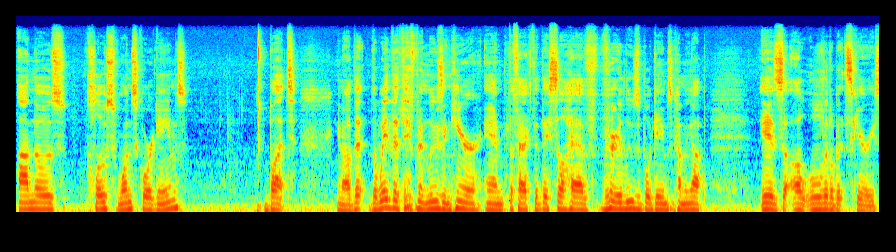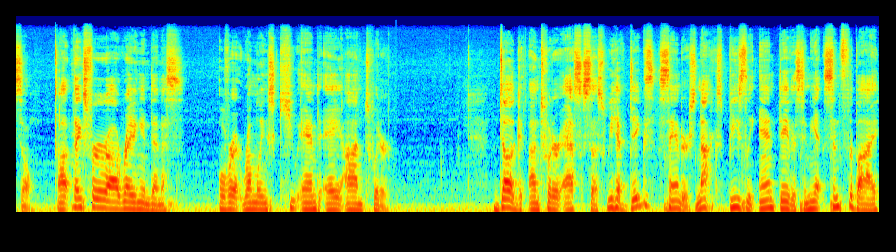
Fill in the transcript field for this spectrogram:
on those close one score games. But, you know, the, the way that they've been losing here and the fact that they still have very losable games coming up is a little bit scary. So, uh, thanks for uh, writing in, Dennis, over at Rumblings Q and A on Twitter. Doug on Twitter asks us, "We have Diggs, Sanders, Knox, Beasley, and Davis, and yet since the bye,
